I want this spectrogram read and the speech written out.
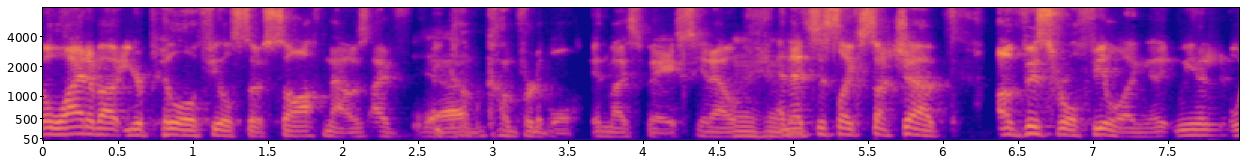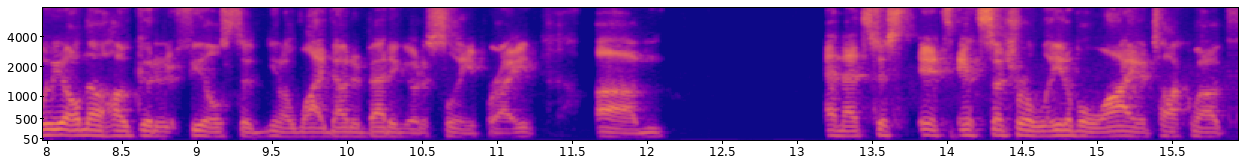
the line about your pillow feels so soft now is I've Yeah. become comfortable in my space, you know. Mhm. And that's just like such a a visceral feeling. We we all know how good it feels to you know lie down in bed and go to sleep, right? Um, and that's just it's it's such a relatable line to talk about.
